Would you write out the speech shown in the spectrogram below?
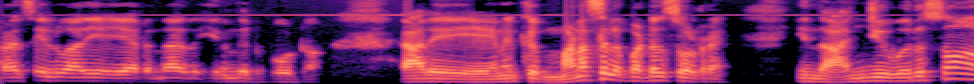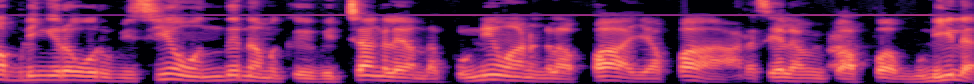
அரசியல்வாதியாக இருந்தால் இருந்துட்டு போகட்டும். அது எனக்கு மனசுல பட்டு சொல்றேன். இந்த அஞ்சு வருஷம் அப்படிங்கிற ஒரு விஷயம் வந்து நமக்கு வச்சாங்களே அந்த புண்ணியவானுங்கள் அப்பா எப்பா அரசியல் அமைப்பு அப்பா முடியல.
